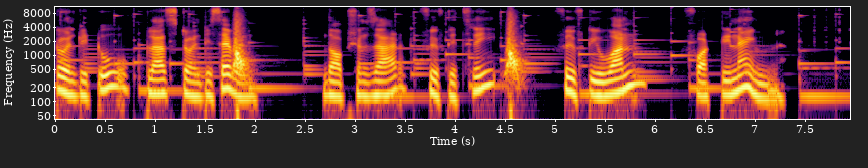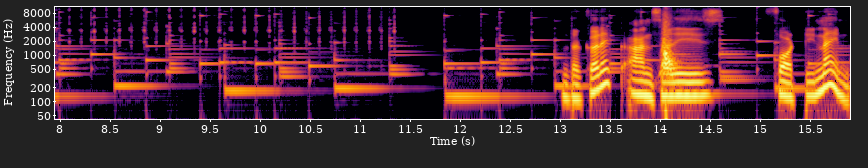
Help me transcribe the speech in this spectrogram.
22 plus 27? The options are 53, 51, 49. The correct answer is 49.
